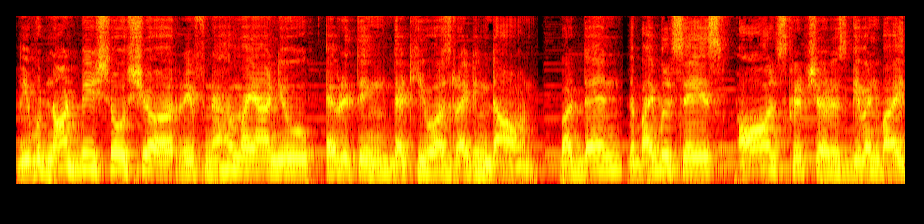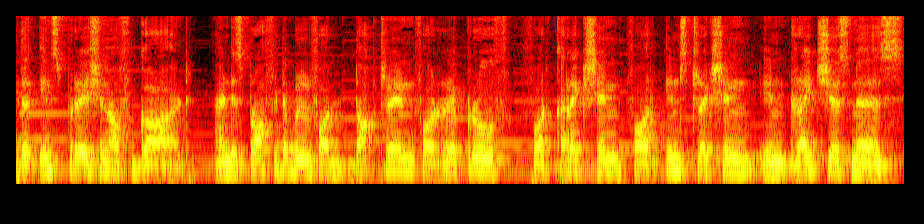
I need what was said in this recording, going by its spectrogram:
We would not be so sure if Nehemiah knew everything that he was writing down. But then the Bible says all scripture is given by the inspiration of God and is profitable for doctrine, for reproof, for correction, for instruction in righteousness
